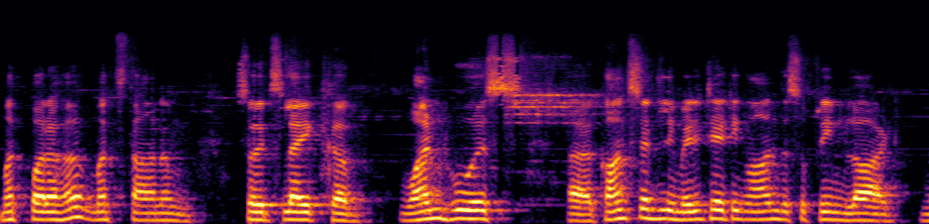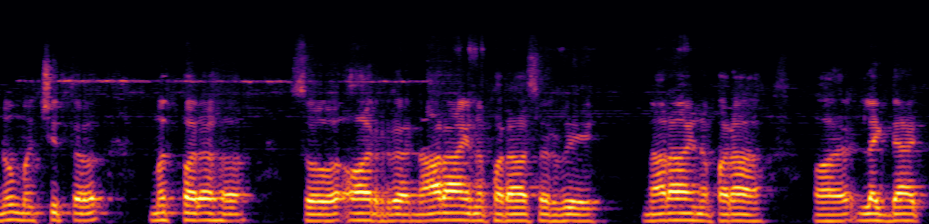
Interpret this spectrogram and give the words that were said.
mat paraha mat sthanam. So it's like uh, one who is uh, constantly meditating on the Supreme Lord, no mat chitta mat paraha. So or uh, Narayana para sarve, Narayana para, or like that.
